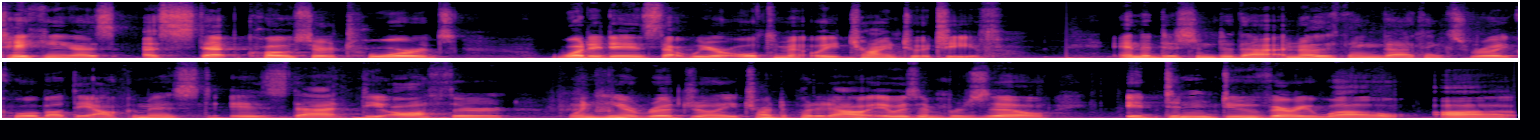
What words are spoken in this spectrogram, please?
taking us a step closer towards what it is that we are ultimately trying to achieve. In addition to that, another thing that I think is really cool about The Alchemist is that the author, when he originally tried to put it out, it was in Brazil. It didn't do very well uh,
